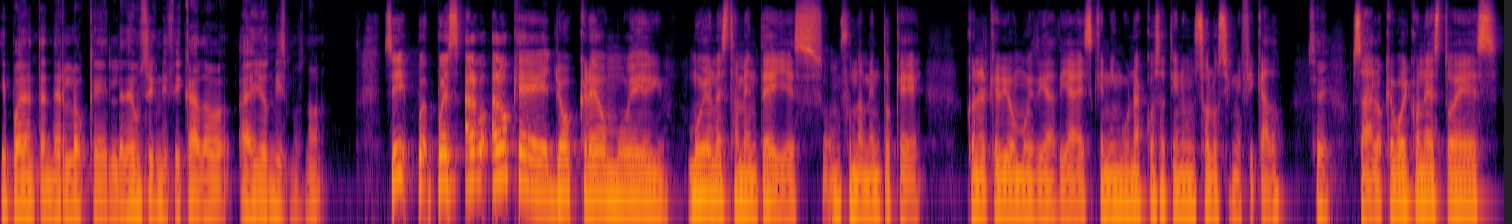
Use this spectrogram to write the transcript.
y pueda entender lo que le dé un significado a ellos mismos, ¿no? Sí, pues algo, algo que yo creo muy, muy honestamente y es un fundamento que con el que vivo muy día a día es que ninguna cosa tiene un solo significado. Sí. O sea, lo que voy con esto es,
